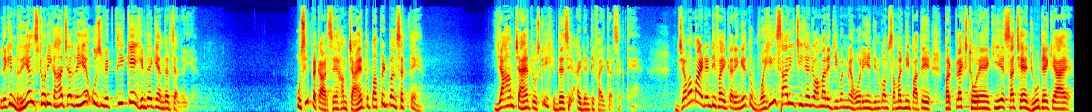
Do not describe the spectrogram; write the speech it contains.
लेकिन रियल स्टोरी कहाँ चल रही है? उस व्यक्ति के हृदय के अंदर चल रही है। उसी प्रकार से हम चाहें तो पपेट बन सकते हैं, या हम चाहें तो उसके हृदय से आइडेंटिफाई कर सकते हैं। जब हम आइडेंटिफाई करेंगे तो वही सारी चीज़ें जो हमारे जीवन में हो रही हैं, जिनको हम समझ नहीं पाते परप्लेक्स्ड हो रहे हैं कि ये सच है, झूठ है, क्या है,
